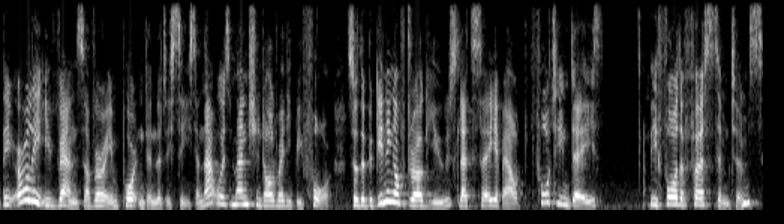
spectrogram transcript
the early events are very important in the disease, and that was mentioned already before. So the beginning of drug use, let's say about 14 days before the first symptoms,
